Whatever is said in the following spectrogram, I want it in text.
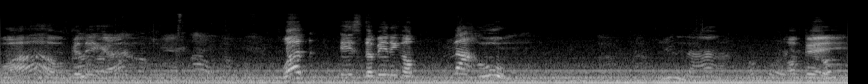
Wow, galing ha? What is the meaning of Nahum? Yun lang. Okay.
